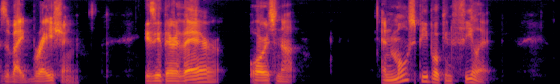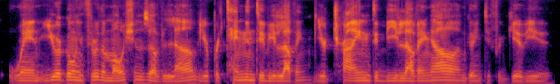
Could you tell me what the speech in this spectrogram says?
as a vibration is either there or it's not. And most people can feel it when you're going through the motions of love, you're pretending to be loving, you're trying to be loving. Oh, I'm going to forgive you.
